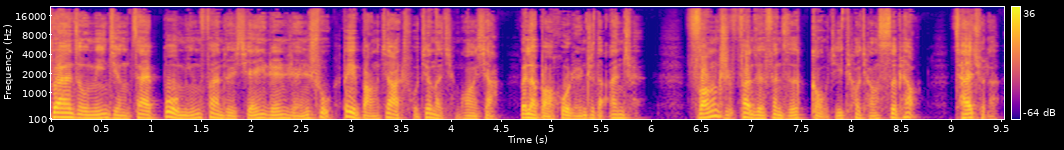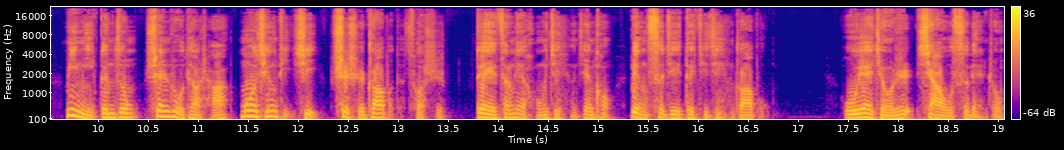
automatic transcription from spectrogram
专案组民警在不明犯罪嫌疑人人数、被绑架处境的情况下，为了保护人质的安全，防止犯罪分子狗急跳墙撕票，采取了秘密跟踪、深入调查、摸清底细、适时抓捕的措施，对曾烈红进行监控，并伺机对其进行抓捕。五月九日下午四点钟，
